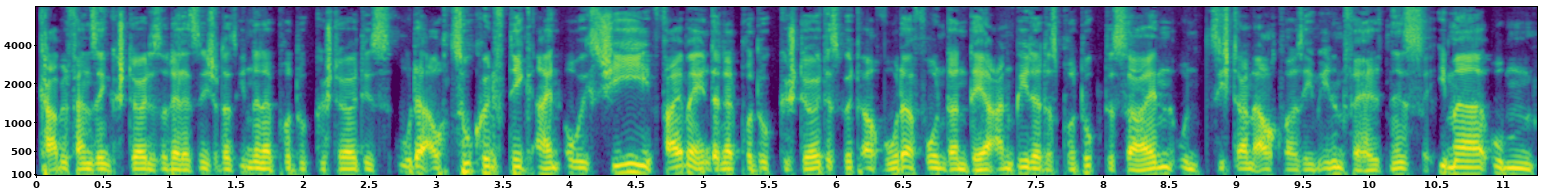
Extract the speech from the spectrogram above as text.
Kabelfernsehen gestört ist oder letztlich das Internetprodukt gestört ist oder auch zukünftig ein OXG Fiber Internetprodukt gestört ist, wird auch Vodafone dann der Anbieter des Produktes sein und sich dann auch quasi im Innenverhältnis immer um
